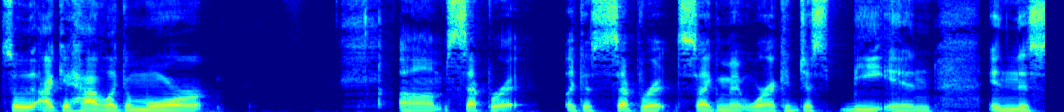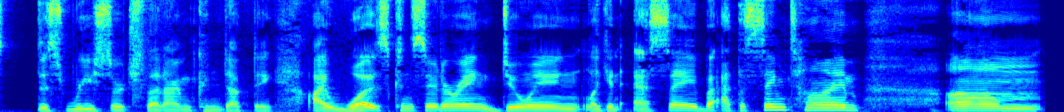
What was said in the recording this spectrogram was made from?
So I could have like a more um, separate like a separate segment where I could just be in in this this research that I'm conducting. I was considering doing like an essay, but at the same time, um,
